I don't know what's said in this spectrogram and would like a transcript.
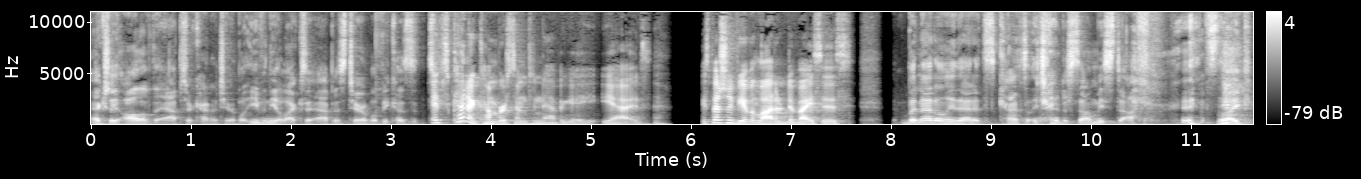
Actually, all of the apps are kind of terrible. Even the Alexa app is terrible because it's it's kind of cumbersome to navigate. Yeah, it's especially if you have a lot of devices. But not only that, it's constantly trying to sell me stuff. It's like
